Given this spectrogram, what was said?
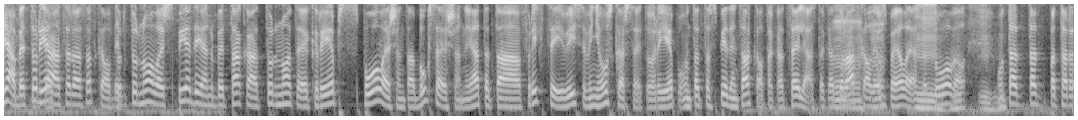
Jā, bet tur jāatcerās atkal, bet, tur, tur nolaiž spiedienu, bet tā kā tur notiek riepas spolēšana, tā buksēšana, ja, tad tā frikcija visa viņa uzkarsē to riepu, un tad tas spiediens atkal tā kā ceļās. Tā kā tur mm, atkal jau mhm. spēlējās mm, ar to vēl. Mm, un tad, tad pat ar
